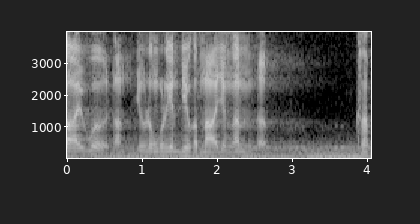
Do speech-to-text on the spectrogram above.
กายเวอร์นั่นอยู่โรงเรียนเดียวกับนายอย่างนั้นเหรอ ครับ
